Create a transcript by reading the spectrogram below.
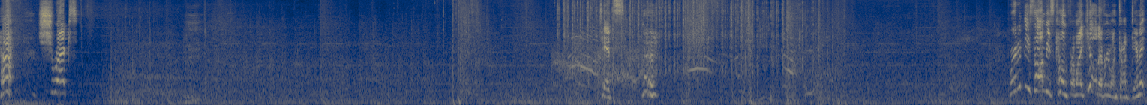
Ha! Tits. Where did these zombies come from? I killed everyone, God damn it!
